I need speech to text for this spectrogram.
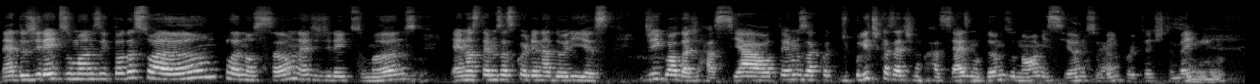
né? Dos direitos humanos em toda a sua ampla noção, né, de direitos humanos. Uhum. E aí nós temos as coordenadorias de igualdade racial, temos a de políticas étnico-raciais, mudamos o nome esse ano, isso é, é bem importante também. Sim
